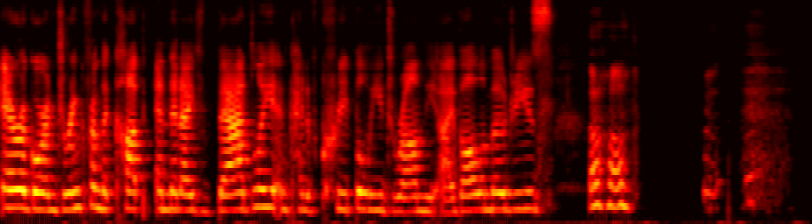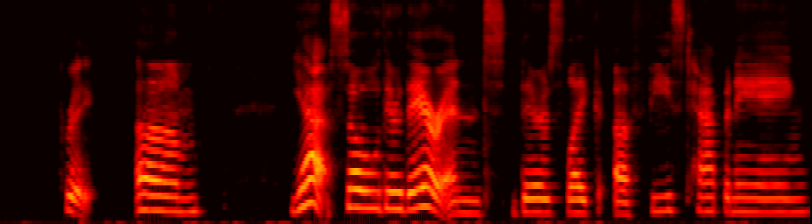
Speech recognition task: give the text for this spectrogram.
Aragorn drink from the cup, and then I've badly and kind of creepily drawn the eyeball emojis. Uh huh. Great. Um. Yeah, so they're there, and there's like a feast happening.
